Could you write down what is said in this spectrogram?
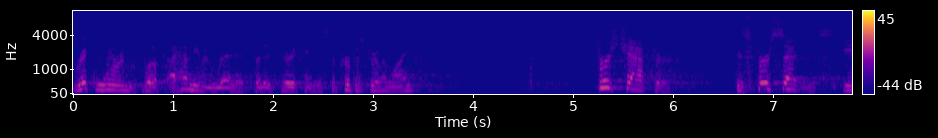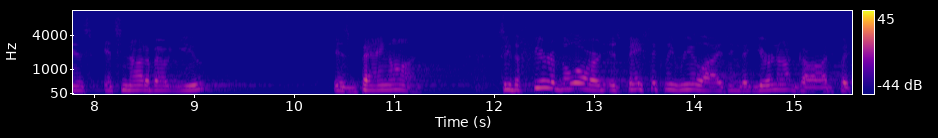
Rick Warren's book, I haven't even read it, but it's very famous The Purpose Driven Life. First chapter, his first sentence is, It's not about you, is bang on. See, the fear of the Lord is basically realizing that you're not God, but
